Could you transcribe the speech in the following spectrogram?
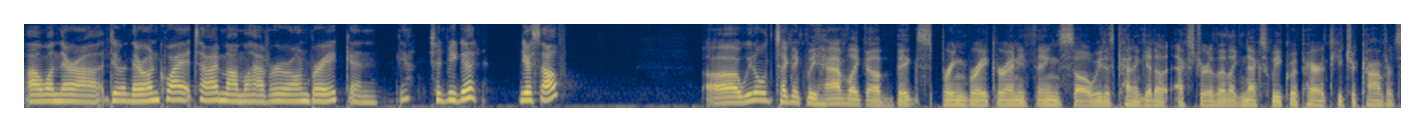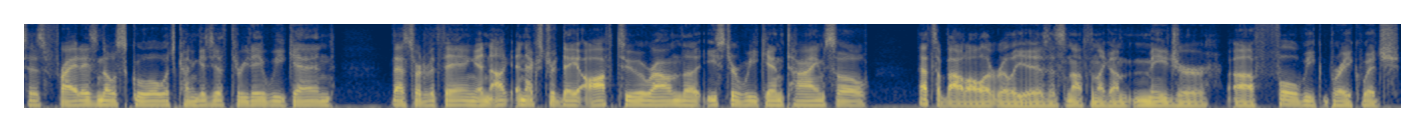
Uh, when they're uh, doing their own quiet time, mom will have her own break, and yeah, should be good. Yourself? uh we don't technically have like a big spring break or anything so we just kind of get an extra like next week with parent teacher conferences fridays no school which kind of gives you a three day weekend that sort of a thing and uh, an extra day off too around the easter weekend time. So that's about all it really is. It's nothing like a major uh full week break which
